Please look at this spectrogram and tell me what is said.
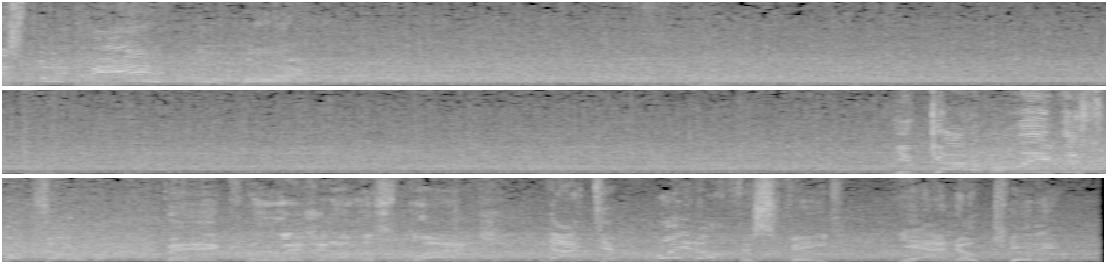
This might be it. Oh, my. You've gotta believe this one's over. Big collision on the splash. Knocked him right off his feet. Yeah, no kidding.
